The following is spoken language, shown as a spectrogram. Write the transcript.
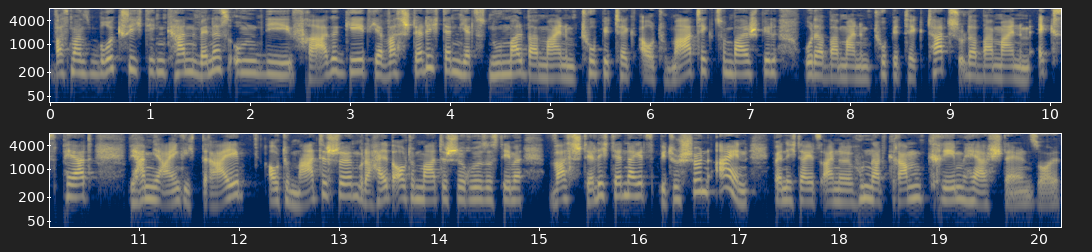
was man berücksichtigen kann, wenn es um die Frage geht, ja, was stelle ich denn jetzt nun mal bei meinem Topitec Automatik zum Beispiel oder bei meinem Topitec Touch oder bei meinem Expert? Wir haben ja eigentlich drei automatische oder halbautomatische Rührsysteme. Was stelle ich denn da jetzt bitte schön ein, wenn ich da jetzt eine 100 Gramm Creme herstellen soll?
